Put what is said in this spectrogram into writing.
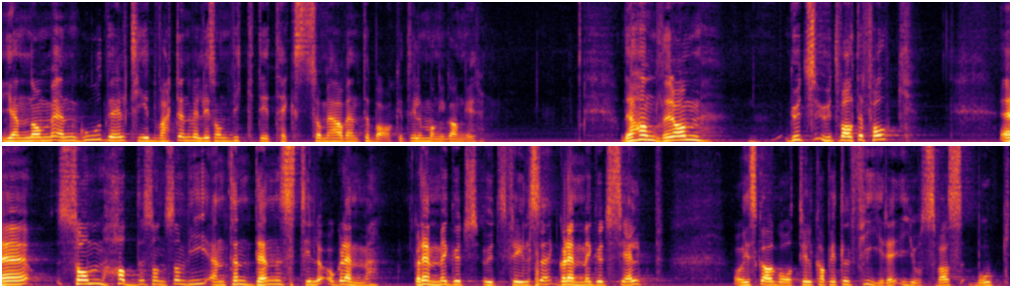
gjennom en god del tid vært en veldig sånn viktig tekst som jeg har vendt tilbake til mange ganger. Det handler om Guds utvalgte folk eh, som hadde, sånn som vi, en tendens til å glemme. Glemme Guds utfrielse, glemme Guds hjelp. Og Vi skal gå til kapittel 4 i Josvas bok.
